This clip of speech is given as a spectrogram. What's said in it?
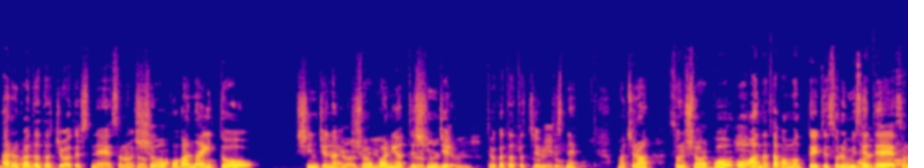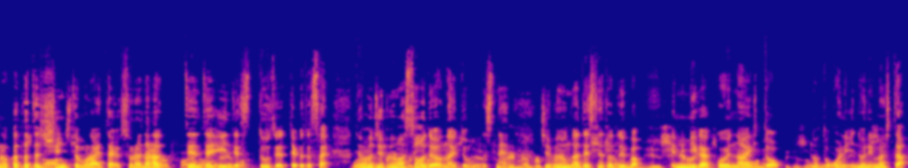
ある方たちはですね、その証拠がないと信じない。証拠によって信じるという方たちいるんですね。もちろん、その証拠をあなたが持っていて、それを見せて、その方たち信じてもらいたい。それなら全然いいんです。どうぞやってください。でも自分はそうではないと思うんですね。自分がですね、例えば耳が聞こえない人のところに祈りました。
